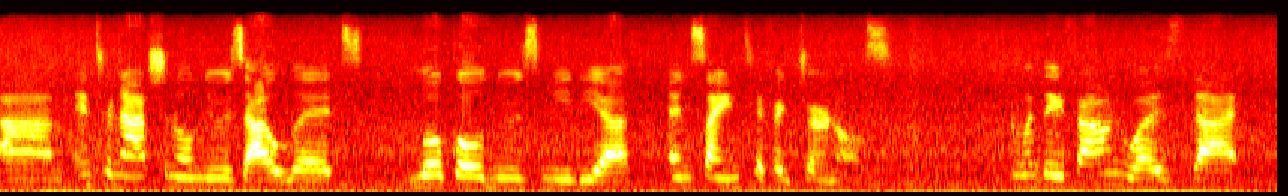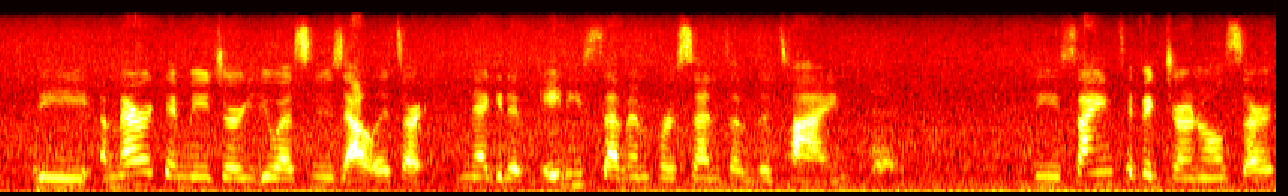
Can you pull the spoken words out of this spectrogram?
um, international news outlets, local news media, and scientific journals. And what they found was that the American major US news outlets are negative 87% of the time. The scientific journals are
